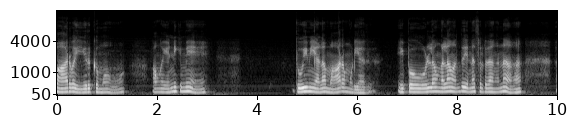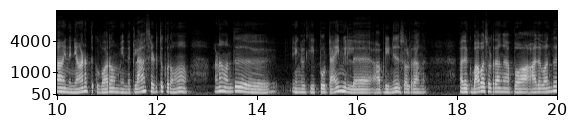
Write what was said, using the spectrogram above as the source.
பார்வை இருக்குமோ அவங்க என்றைக்குமே தூய்மையாலாம் மாற முடியாது. இப்போது உள்ளவங்கெல்லாம் வந்து என்ன சொல்கிறாங்கன்னா இந்த ஞானத்துக்கு வரோம் இந்த கிளாஸ் எடுத்துக்கிறோம். ஆனால் வந்து எங்களுக்கு இப்போது டைம் இல்லை அப்படின்னு சொல்கிறாங்க அதுக்கு பாபா சொல்கிறாங்க அப்போது அதை வந்து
